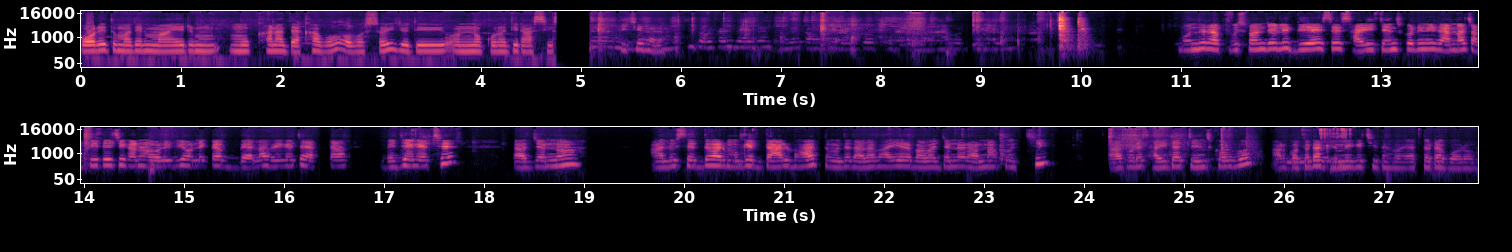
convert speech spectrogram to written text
পরে তোমাদের মায়ের মুখখানা দেখাবো অবশ্যই, যদি অন্য কোনো দিন আসি পিছিয়ে বন্ধুরা, পুষ্পাঞ্জলি দিয়ে এসে শাড়ি চেঞ্জ করে নিয়ে রান্না চাপিয়ে দিয়েছি, কারণ অলরেডি অনেকটা বেলা হয়ে গেছে, একটা বেজে গেছে। তার জন্য আলু সেদ্ধ আর মুগের ডাল ভাত তোমাদের দাদা ভাই আর বাবার জন্য রান্না করছি। তারপরে শাড়িটা চেঞ্জ করব। আর কতটা ঘেমে গেছি দেখো, এতটা গরম।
